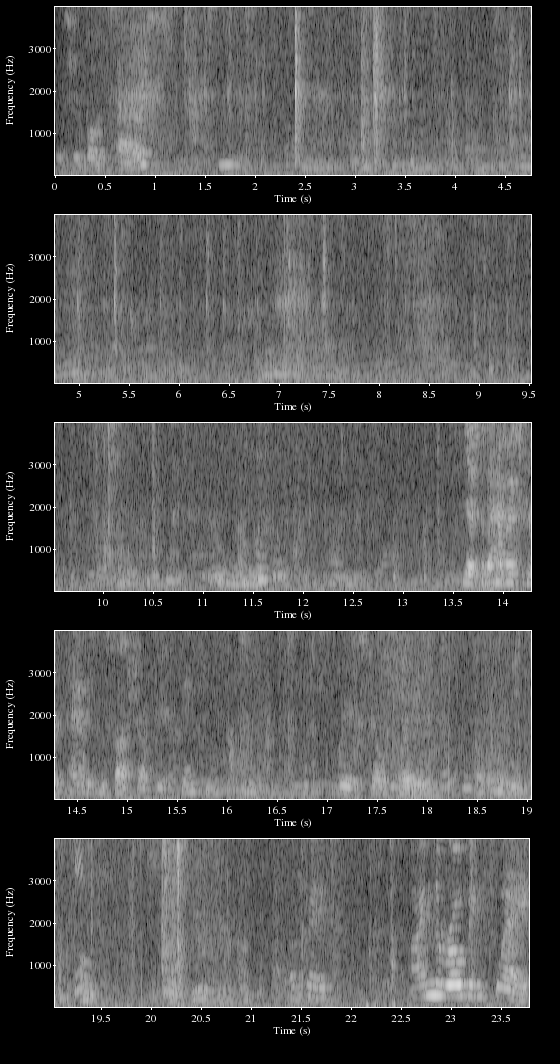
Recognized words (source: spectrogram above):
since you're both tellers. Yes, and I have extra pens and such up here. Thank you. Please, feel free. Okay, I'm the roving flag.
